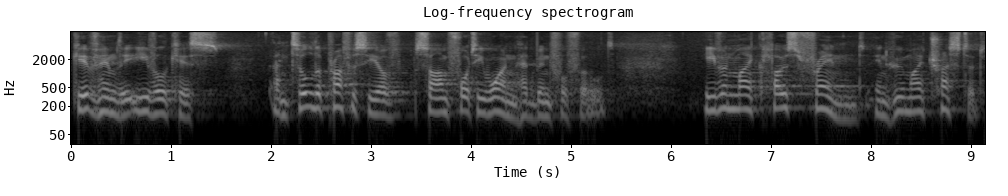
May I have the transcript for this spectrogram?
give him the evil kiss until the prophecy of Psalm 41 had been fulfilled. Even my close friend, in whom I trusted,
